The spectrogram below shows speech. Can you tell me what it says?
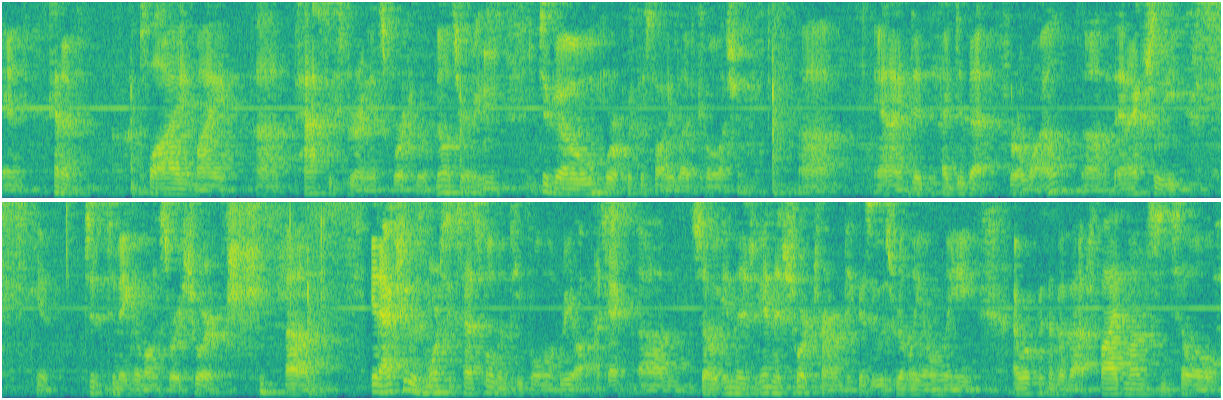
and kind of apply my uh, past experience working with militaries to go work with the Saudi-led coalition, uh, and I did I did that for a while, um, and actually, you know, to, to make a long story short. Um, it actually was more successful than people realized. Okay. Um, so in the in the short term, because it was really only I worked with them about five months until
